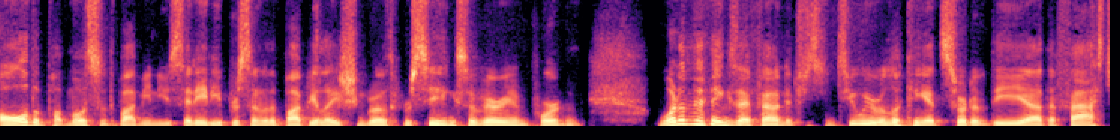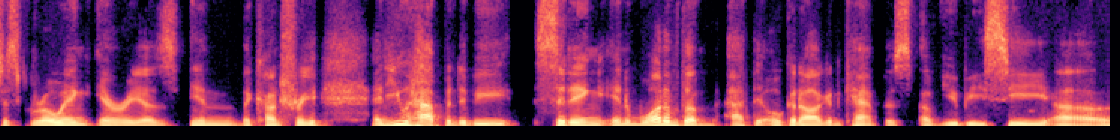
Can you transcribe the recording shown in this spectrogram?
all the most of the mean, you said 80% of the population growth we're seeing, so very important. One of the things I found interesting too, we were looking at sort of the uh, the fastest growing areas in the country, and you happen to be sitting in one of them at the Okanagan campus of UBC, uh,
